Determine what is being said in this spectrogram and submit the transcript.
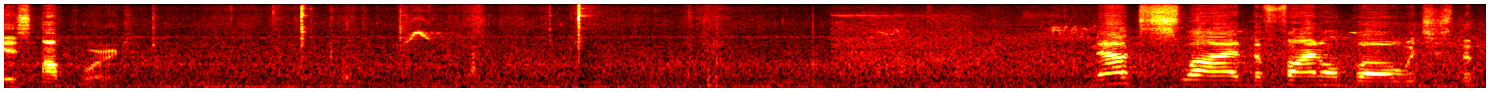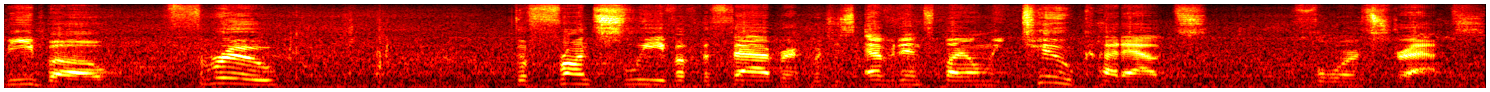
is upward. Now to slide the final bow, which is the B bow, through the front sleeve of the fabric, which is evidenced by only two cutouts for straps.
